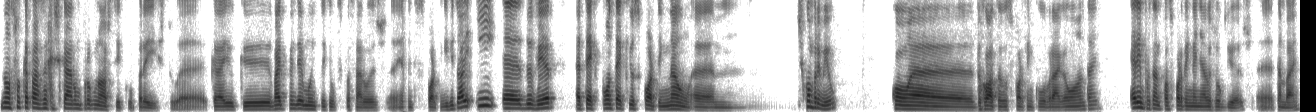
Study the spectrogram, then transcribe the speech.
não sou capaz de arriscar um prognóstico para isto. Uh, creio que vai depender muito daquilo que se passar hoje uh, entre Sporting e Vitória e de ver até que ponto é que o Sporting não ehm, descomprimiu com a derrota do Sporting Clube Braga ontem. Era importante para o Sporting ganhar o jogo de hoje também.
